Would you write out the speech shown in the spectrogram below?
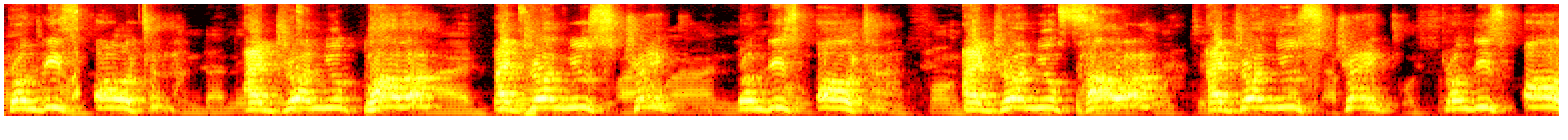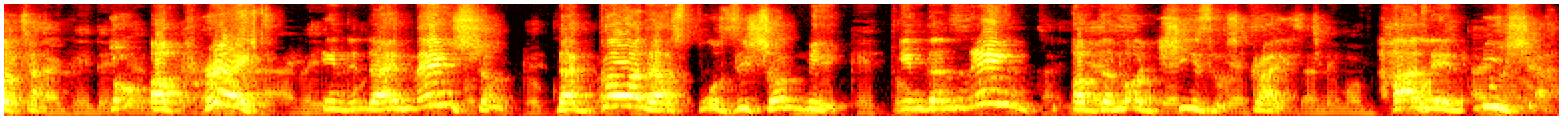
From this altar, I draw new power. I draw new strength from this altar. I draw new power. I draw new strength from this altar to operate in the dimension that God has positioned me in the name of the Lord Jesus Christ. Hallelujah.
